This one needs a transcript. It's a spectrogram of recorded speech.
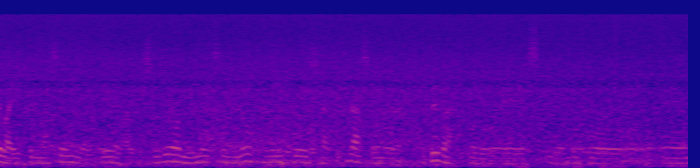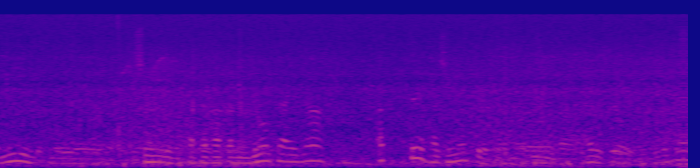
してはいけませんので、それを皆さんの関係者とか、その例えばこの、えー、どこに、えー、住んでる方々の了解があって初めての意味があるということで、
